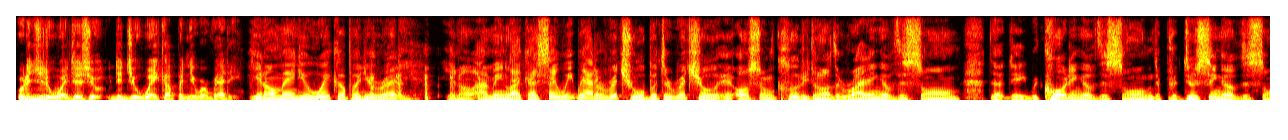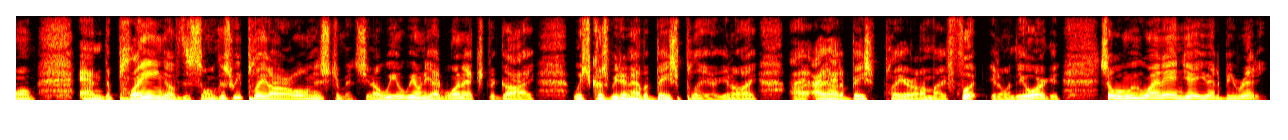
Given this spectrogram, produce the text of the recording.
Or did you wait? Did you did you wake up and you were ready? You know, man, you wake up and you're ready. you know, I mean, like I say, we, we had a ritual, but the ritual also included, you know, the writing of the song, the, the recording of the song, the producing of the song, and the playing of the song, because we played our own instruments. You know, we, we only had one extra guy, which because we didn't have a bass player. You know, I, I, I had a bass player on my foot, you know, in the organ. So when we went in, yeah, you had to be ready.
